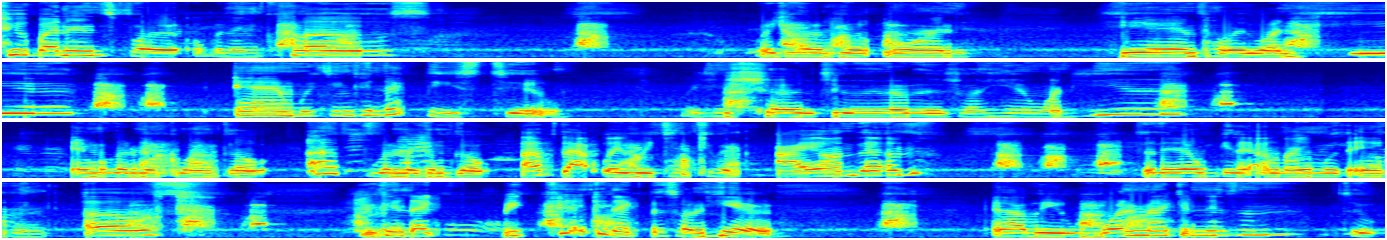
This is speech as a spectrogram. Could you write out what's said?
two buttons for open and close. We're to put one here and probably one here. And we can connect these two. We can show to remember there's one here, one here. And we're going to make one go up. We're to make them go up. That way we can keep an eye on them. So they don't get aligned with anything else. We connect. We can connect this one here. And that'll be one mechanism to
